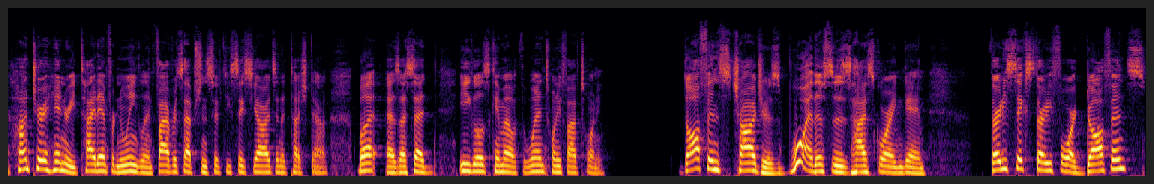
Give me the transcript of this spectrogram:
Hunter Henry, tight end for New England, five receptions, 56 yards, and a touchdown. But as I said, Eagles came out with the win, 25 20. Dolphins Chargers. Boy, this is high scoring game. 36 34 Dolphins.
